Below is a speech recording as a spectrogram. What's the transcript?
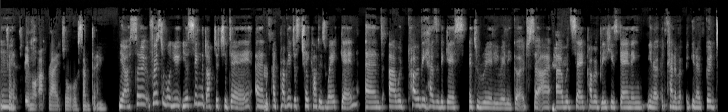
mm. for him to be more upright or, or something? Yeah. So first of all, you, you're seeing the doctor today and I'd probably just check out his weight gain and I would probably hazard a guess it's really, really good. So I, I would say probably he's gaining, you know, kind of, you know, good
